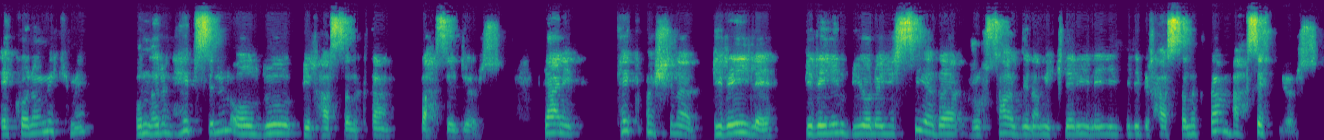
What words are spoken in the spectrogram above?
ekonomik mi? Bunların hepsinin olduğu bir hastalıktan bahsediyoruz. Yani tek başına bireyle, bireyin biyolojisi ya da ruhsal dinamikleriyle ilgili bir hastalıktan bahsetmiyoruz.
